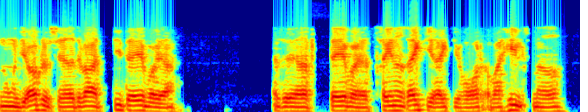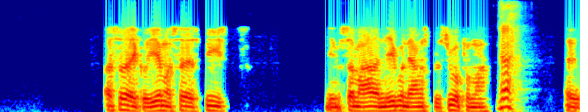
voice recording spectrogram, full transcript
nogle af de oplevelser, jeg havde, det var at de dage, hvor jeg, altså jeg, dage, hvor jeg trænede rigtig, rigtig hårdt og var helt smadret. Og så havde jeg gået hjem, og så havde jeg spist jamen, så meget, at Nico nærmest blev sur på mig. Ja. Øh,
